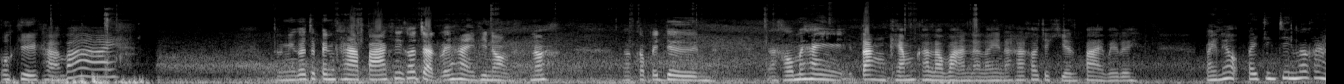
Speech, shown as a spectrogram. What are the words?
โอเคค่ะบายตรงนี้ก็จะเป็นคาปาร์คที่เขาจัดไว้ให้พี่น้องเนาะแล้วก็ไปเดินแต่เขาไม่ให้ตั้งแคมป์คาราวานอะไรนะคะ เขาจะเขียนป้ายไว้เลย ไปแล้วไปจริง ๆ แล้วค่ะ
